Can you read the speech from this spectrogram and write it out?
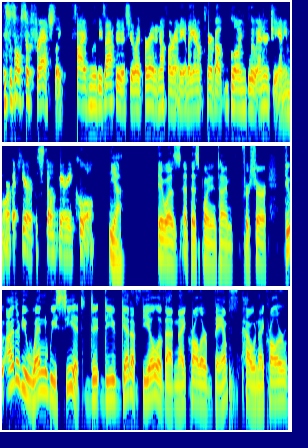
this was all so fresh. Like five movies after this, you're like, all right, enough already. Like I don't care about glowing blue energy anymore. But here it was still very cool. Yeah. It was at this point in time for sure. Do either of you, when we see it, do, do you get a feel of that Nightcrawler BAMF, how Nightcrawler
